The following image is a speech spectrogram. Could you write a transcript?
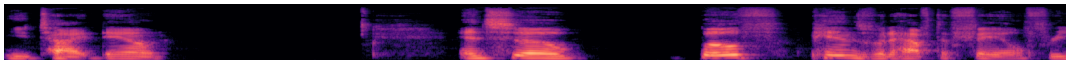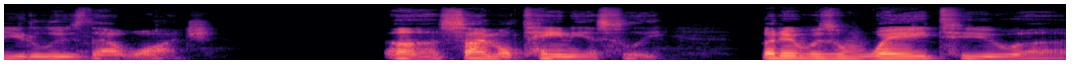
you tie it down. And so both pins would have to fail for you to lose that watch uh, simultaneously. But it was a way to, uh,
